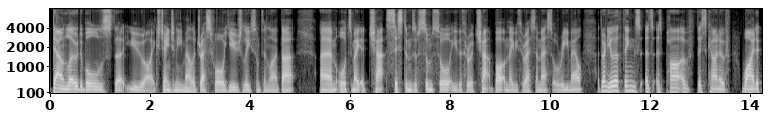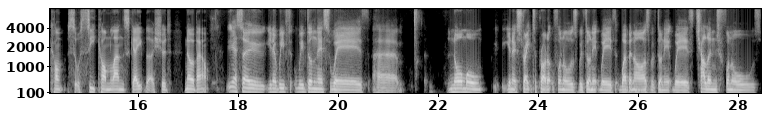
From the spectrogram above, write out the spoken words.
downloadables that you exchange an email address for, usually something like that. Um, automated chat systems of some sort, either through a chat bot or maybe through SMS or email. Are there any other things as as part of this kind of wider com- sort of CCOM landscape that I should know about? Yeah, so you know we've we've done this with uh, normal you know straight to product funnels we've done it with webinars we've done it with challenge funnels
